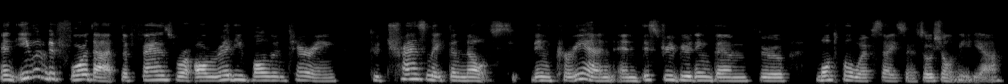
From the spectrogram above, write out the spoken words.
And even before that, the fans were already volunteering to translate the notes in Korean and distributing them through multiple websites and social media.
